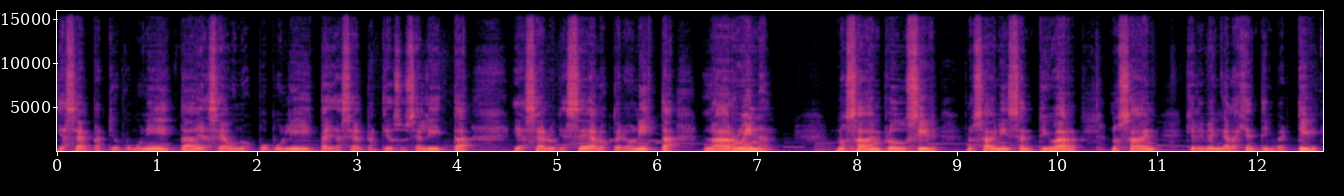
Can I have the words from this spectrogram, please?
ya sea el Partido Comunista, ya sea unos populistas, ya sea el Partido Socialista, ya sea lo que sea, los peronistas, la arruinan. No saben producir, no saben incentivar, no saben que le venga a la gente a invertir,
